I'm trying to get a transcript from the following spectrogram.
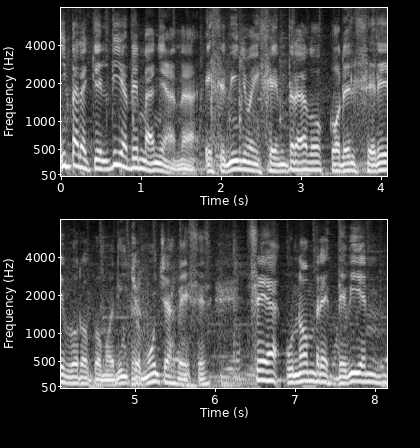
y para que el día de mañana ese niño engendrado con el cerebro, como he dicho muchas veces, sea un hombre de bien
